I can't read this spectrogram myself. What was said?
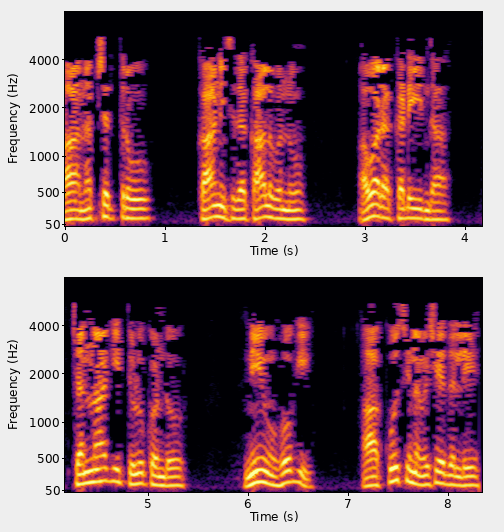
ಆ ನಕ್ಷತ್ರವು ಕಾಣಿಸಿದ ಕಾಲವನ್ನು ಅವರ ಕಡೆಯಿಂದ ಚೆನ್ನಾಗಿ ತಿಳುಕೊಂಡು ನೀವು ಹೋಗಿ ಆ ಕೂಸಿನ ವಿಷಯದಲ್ಲಿ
